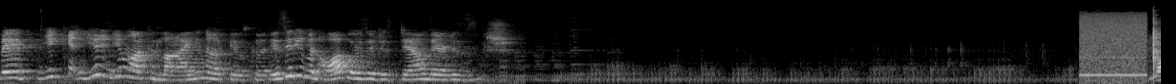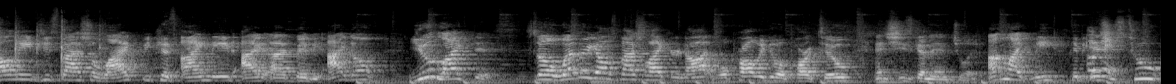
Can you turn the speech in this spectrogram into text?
Babe, you can't. You, you don't have to lie. You know it feels good. Is it even off or is it just down there? Just Shh. Y'all need to smash a like because I need, I, I, baby, I don't, you like this. So whether y'all smash like or not, we'll probably do a part two and she's gonna enjoy it. Unlike me, baby, it's Okay. just too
